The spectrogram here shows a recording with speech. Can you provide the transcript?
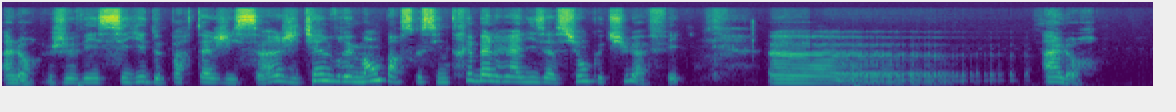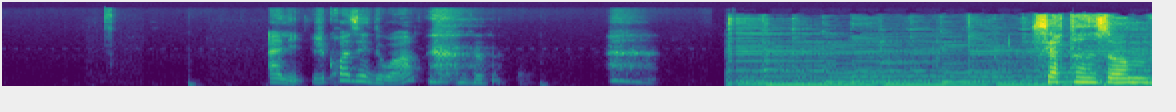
Alors, je vais essayer de partager ça. J'y tiens vraiment parce que c'est une très belle réalisation que tu as fait. alors, allez, je croise les doigts. Certains hommes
